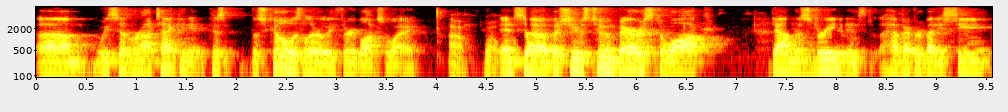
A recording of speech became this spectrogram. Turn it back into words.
Um, we said, We're not taking it because the school was literally three blocks away. Oh, well. And so, but she was too embarrassed to walk down the street and have everybody see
